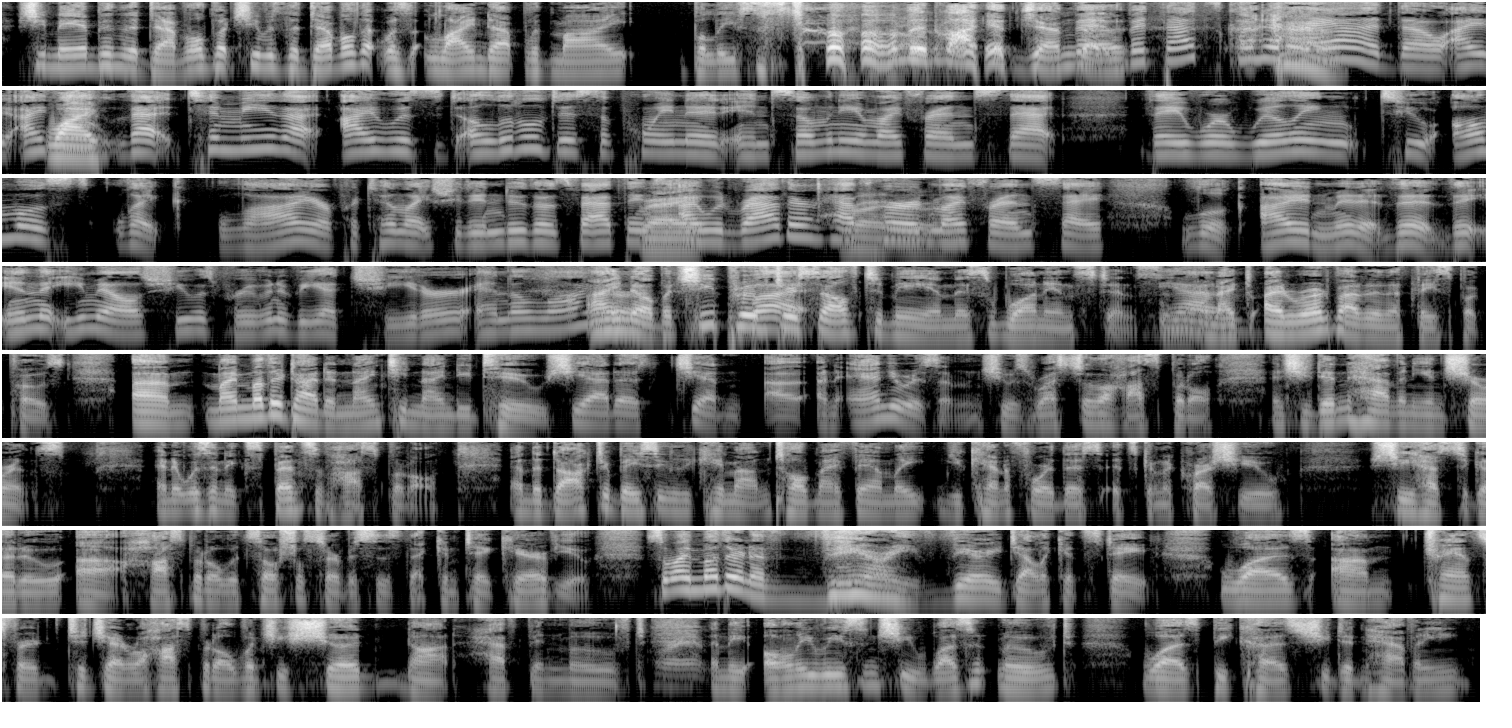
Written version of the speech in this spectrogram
she may have been the devil, but she was the devil that was lined up with my belief system and my agenda. But, but that's kind of bad, though. I, I Why? think that to me that I was a little disappointed in so many of my friends that they were willing to almost like lie or pretend like she didn't do those bad things. Right. I would rather have Right, heard right, my friends say, "Look, I admit it. The, the in the email she was proven to be a cheater and a liar." I know, but she proved But- herself to me in this one instance, and, Yeah. and I, I wrote about it in a Facebook post. Um, my mother died in 1992. She had a she had uh, an aneurysm. She was rushed to the hospital, and she didn't have any insurance, and it was an expensive hospital. And the doctor basically came out and told my family, "You can't afford this. It's going to crush you." She has to go to a hospital with social services that can take care of you. So my mother, in a very, very delicate state, was um, transferred to General Hospital when she should not have been moved. And the only reason she wasn't moved was because she didn't have any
